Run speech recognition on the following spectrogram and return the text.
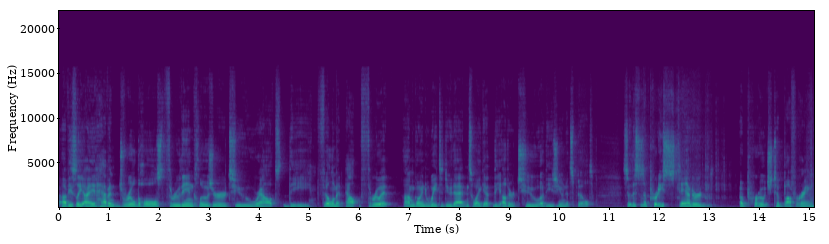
Obviously, I haven't drilled the holes through the enclosure to route the filament out through it. I'm going to wait to do that until I get the other two of these units built. So this is a pretty standard approach to buffering.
